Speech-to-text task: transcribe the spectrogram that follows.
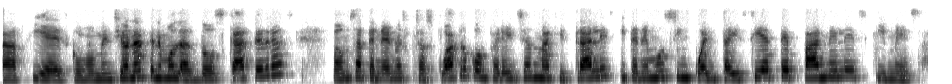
Así es, como mencionas, tenemos las dos cátedras Vamos a tener nuestras cuatro conferencias magistrales y tenemos 57 paneles y mesas.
